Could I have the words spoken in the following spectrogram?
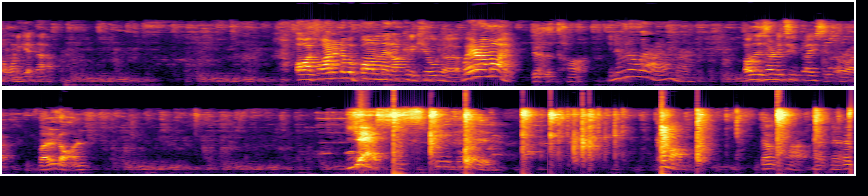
Don't want to get that. Oh, if I didn't have a bomb, then I could have killed her. Where am I? You're at the top. You never know where I am, man. Oh, there's only two places. All right. Well done. Yes! Stupid. Come on. Don't clap. No, no, Don't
